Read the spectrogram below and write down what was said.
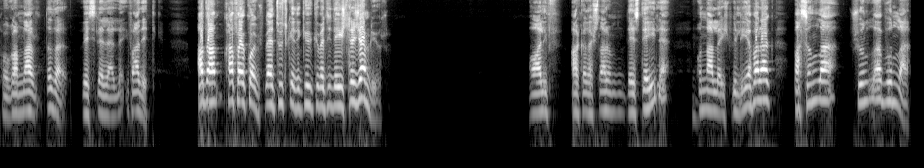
programlarda da vesilelerle ifade ettik. Adam kafaya koymuş. Ben Türkiye'deki hükümeti değiştireceğim diyor. Muhalif arkadaşlarım desteğiyle onlarla işbirliği yaparak basınla şunla bunla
